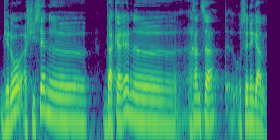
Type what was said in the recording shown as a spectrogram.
gero, hasi zen eh, Dakaren uh, arrantza, o Senegal.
